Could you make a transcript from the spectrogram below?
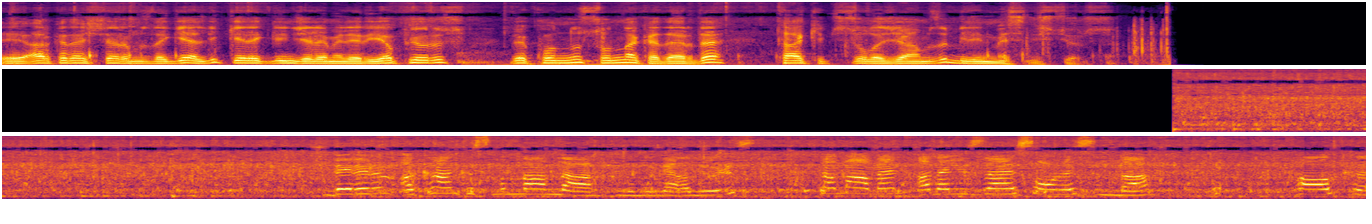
e, arkadaşlarımızla geldik. Gerekli incelemeleri yapıyoruz ve konunun sonuna kadar da takipçisi olacağımızı bilinmesini istiyoruz. Derenin akan kısmından da numune alıyoruz. Tamamen analizler sonrasında halkı,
